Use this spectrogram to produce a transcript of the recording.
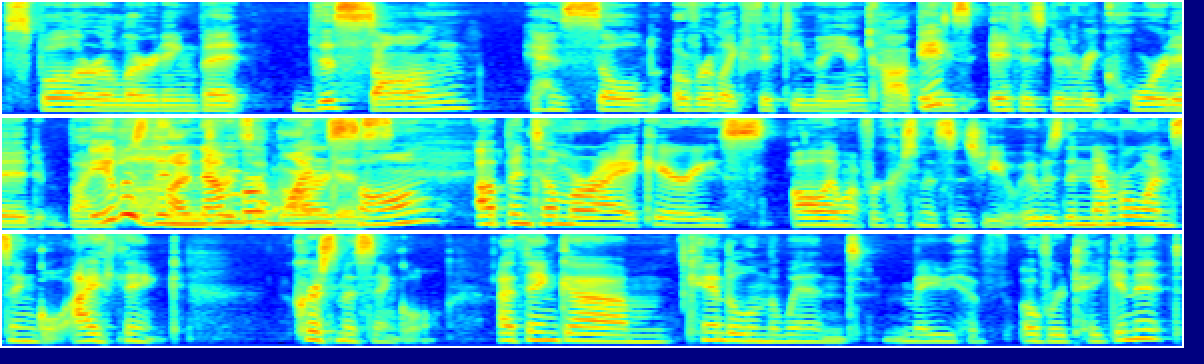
spoiler alerting, but this song has sold over like 50 million copies. It, has been recorded by It was the number one artists. song up until Mariah Carey's All I Want for Christmas Is You. It was the number one single, I think. Christmas single. I think um, Candle in the Wind maybe have overtaken it.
